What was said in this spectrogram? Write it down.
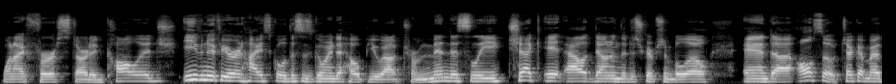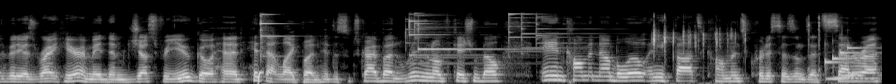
when I first started college. Even if you're in high school, this is going to help you out tremendously. Check it out down in the description below. And uh, also, check out my other videos right here. I made them just for you. Go ahead, hit that like button, hit the subscribe button, ring the notification bell, and comment down below any thoughts, comments, criticisms, etc.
